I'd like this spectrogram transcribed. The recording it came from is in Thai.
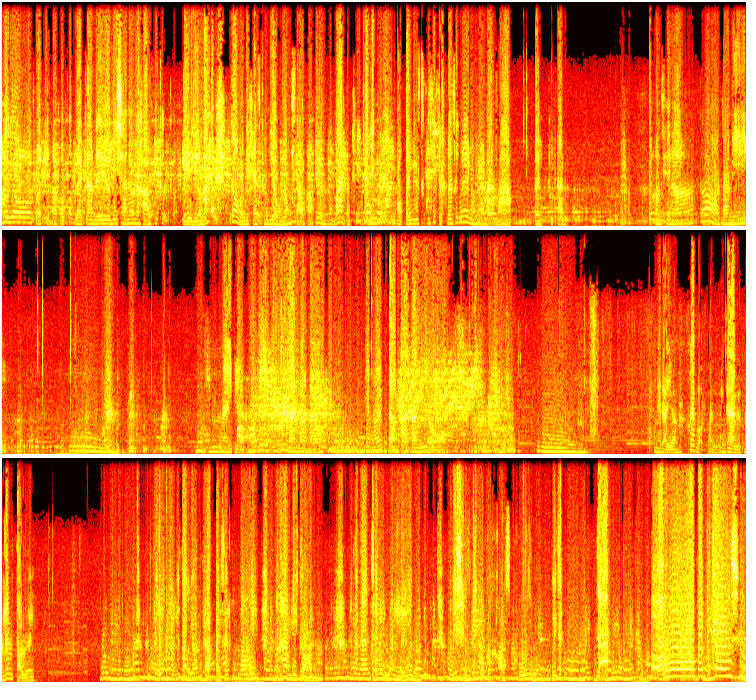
ไฮโอสวัสดีค่ะเขากับรายการเรดิชาแนลนะคะพี่กับเรเดียวนะ ก็วันนี้แคสคนเดียวน้องสาวพาเพื่อนกลับบ้านตอนที่ได้ออกไปลือสกุชี่กับเพื่อนซึ่งไม่ได้ลงมานานมากเลยผิดอัน โอเคนะ ก็ตอนนี้ไม่ดีอะไม่ได้นานมากแล้วเห็นไหมต่ออาตอนนี้หรออืม ไม่ได้ยังค่อยบอกก่อนเหมือนกันมาเริ่มต่อเลยเราจะต้องย้อนกลับไปสักน้อยเมื่อห้าปีก่อนตอนนั้นฉันไม่มันลืมวันที่ฉันได้พบกับคอสคูหรือจะจะโอ้ปัจจัยสิ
